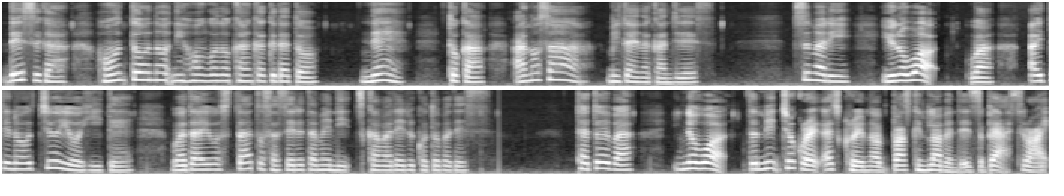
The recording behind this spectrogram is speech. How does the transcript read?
ですが、本当の日本語の感覚だと、ねえとか、あのさみたいな感じです。つまり、you know what? は相手の注意を引いて話題をスタートさせるために使われる言葉です。例えば、You know what? The mint chocolate ice cream of Baskin Robbins is the best, right?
